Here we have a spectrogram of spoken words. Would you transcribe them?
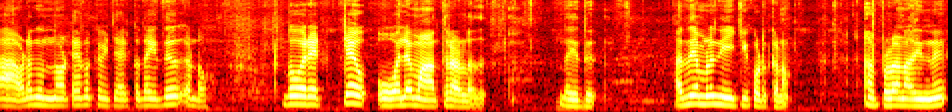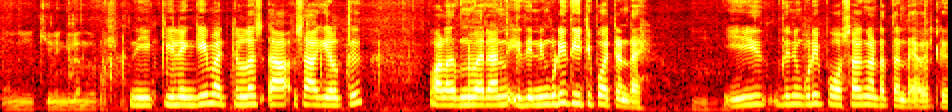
ആ അവിടെ നിന്നോട്ടെ എന്നൊക്കെ വിചാരിക്കും. ഇത് കണ്ടോ? ഇത് ഒരൊറ്റ ഓല മാത്രമേ ഉള്ളത്. ഇത്. അത് നമ്മൾ നീക്കി കൊടുക്കണം. അപ്പോഴാണ് അതിന് നീക്കിയില്ലെങ്കിൽ മറ്റുള്ള ശാഖകൾക്ക് വളർന്നു വരാൻ ഇതിനും കൂടി തീറ്റി പോറ്റണ്ടേ? ഉം. ഈ ഇതിനും കൂടി പോഷകം കണ്ടെത്തണ്ടേ അവർക്ക്?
